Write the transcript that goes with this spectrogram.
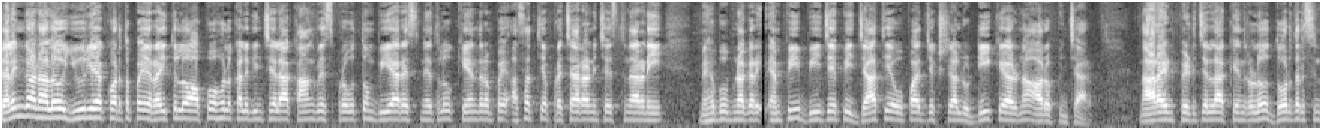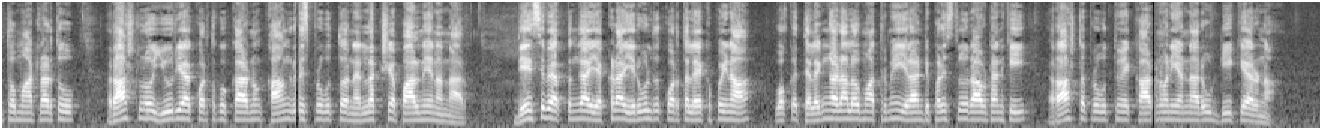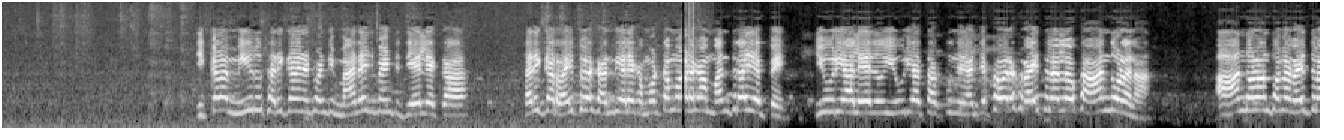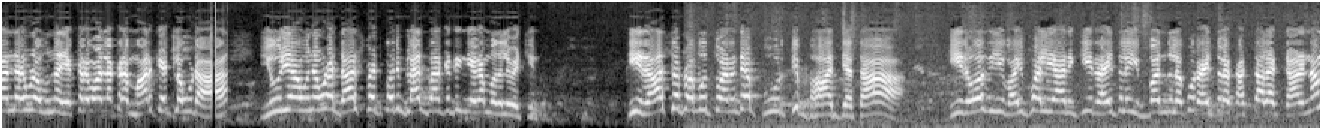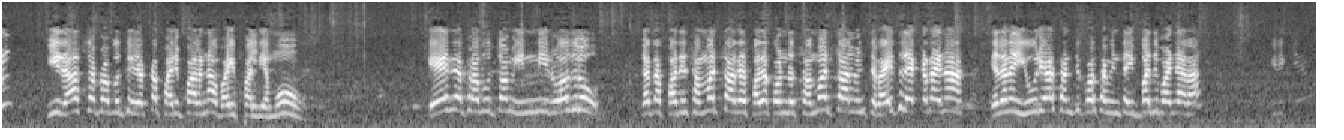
తెలంగాణలో యూరియా కొరతపై రైతులు అపోహలు కలిగించేలా కాంగ్రెస్ ప్రభుత్వం బీఆర్ఎస్ నేతలు కేంద్రంపై అసత్య ప్రచారాన్ని చేస్తున్నారని మహబూబ్ నగర్ ఎంపీ బీజేపీ జాతీయ ఉపాధ్యక్షురాలు డీకే అరుణ ఆరోపించారు. నారాయణపేట జిల్లా కేంద్రంలో దూరదర్శన్తో మాట్లాడుతూ రాష్ట్రంలో యూరియా కొరతకు కారణం కాంగ్రెస్ ప్రభుత్వ నిర్లక్ష్య పాలనేనన్నారు. దేశవ్యాప్తంగా ఎక్కడా ఎరువుల కొరత లేకపోయినా ఒక్క తెలంగాణలో మాత్రమే ఇలాంటి పరిస్థితులు రావడానికి రాష్ట్ర ప్రభుత్వమే కారణమని అన్నారు డీకే అరుణ. ఇక్కడ మీరు సరిగ్గానటువంటి మేనేజ్మెంట్ చేయలేక సరిగ్గా రైతులకు అందియలేక మొట్టమొదటిగా మంత్రి చెప్పే యూరియా లేదు యూరియా తక్కువ ఉంది అని చెప్పే వరకు రైతులలో ఒక ఆందోళన. ఆ ఆందోళనతో రైతులందరూ కూడా ఉన్నారు. ఎక్కడ వాళ్ళు అక్కడ మార్కెట్లో కూడా యూరియా ఉన్నా కూడా దాచి పెట్టుకొని బ్లాక్ మార్కెటింగ్ చేయడం మొదలుపెట్టింది ఈ రాష్ట్ర ప్రభుత్వం అనేది పూర్తి బాధ్యత. ఈ రోజు ఈ వైఫల్యానికి రైతుల ఇబ్బందులకు రైతుల కష్టాలకు కారణం ఈ రాష్ట్ర ప్రభుత్వం యొక్క పరిపాలన వైఫల్యము. కేంద్ర ప్రభుత్వం ఇన్ని రోజులు గత పది సంవత్సరాలు పదకొండు సంవత్సరాల నుంచి రైతులు ఎక్కడైనా ఏదైనా యూరియా సంచి కోసం ఇంత ఇబ్బంది పడినారా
